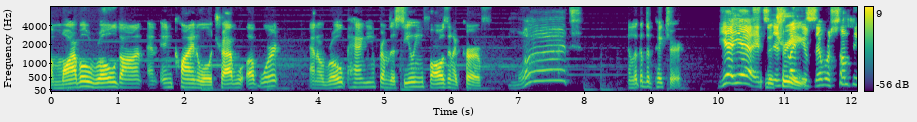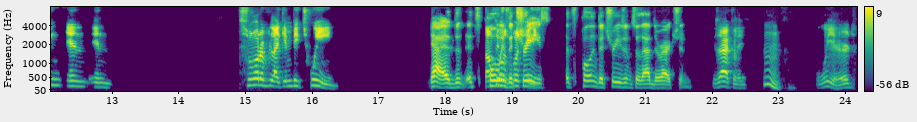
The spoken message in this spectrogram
A marble rolled on an incline will travel upward, and a rope hanging from the ceiling falls in a curve. What? And look at the picture. Yeah, yeah. It's, The it's like if trees. there was something in in sort of like in between. Yeah, it, it's Something pulling the pushing trees. It's pulling the trees into that direction. Exactly. Hmm. Weird.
